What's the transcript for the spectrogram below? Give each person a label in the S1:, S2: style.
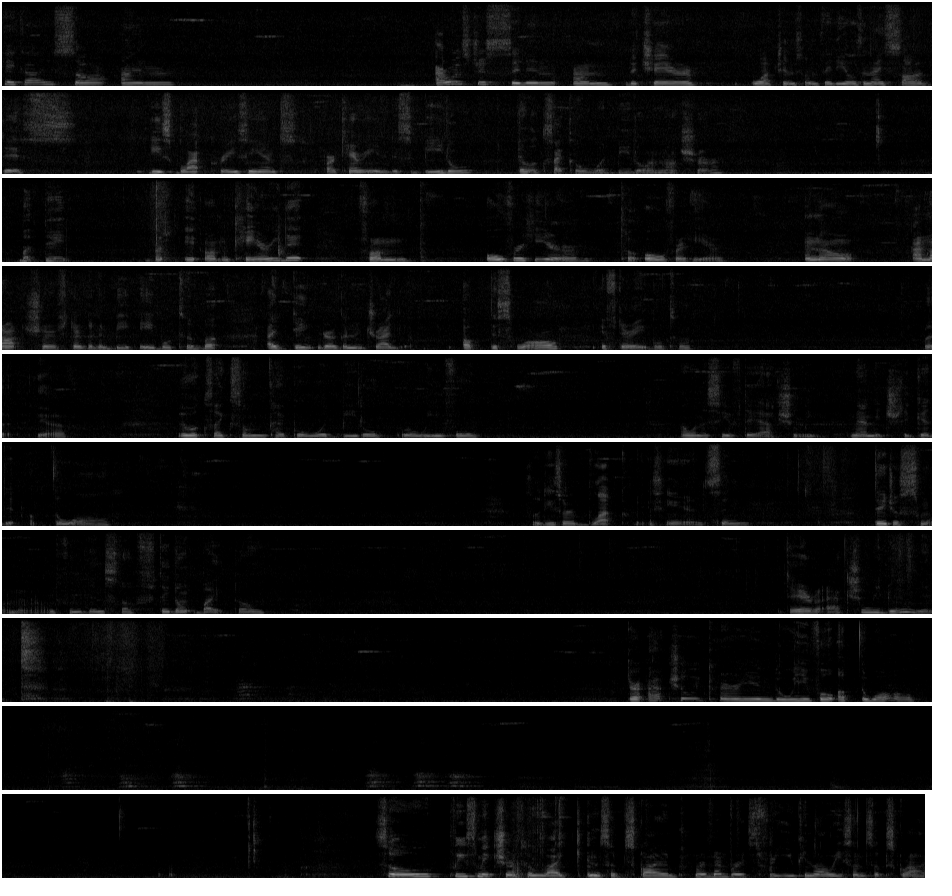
S1: Hey guys, so I'm I was just sitting on the chair watching some videos and I saw this these black crazy ants are carrying this beetle. It looks like a wood beetle, I'm not sure. But they but it um carried it from over here to over here. And now I'm not sure if they're gonna be able to, but I think they're gonna drag up this wall if they're able to. But yeah, it looks like some type of wood beetle or weevil. I want to see if they actually manage to get it up the wall. So these are black crazy ants and they just swarm around food and stuff. They don't bite though. They're actually doing it. They're actually carrying the weevil up the wall. So please make sure to like and subscribe. Remember, it's free. You can always unsubscribe.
